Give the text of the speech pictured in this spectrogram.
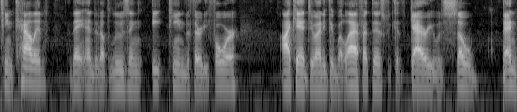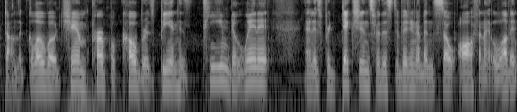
Team Khaled. They ended up losing 18 to 34. I can't do anything but laugh at this because Gary was so bent on the Globo Gym Purple Cobras being his team to win it, and his predictions for this division have been so off, and I love it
